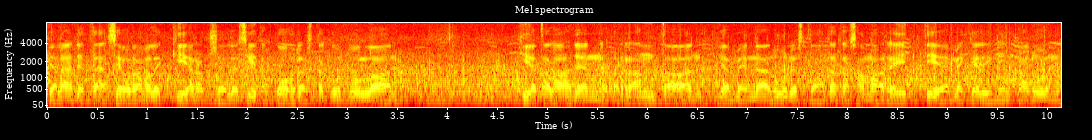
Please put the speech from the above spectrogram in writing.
Ja lähdetään seuraavalle kierrokselle siitä kohdasta, kun tullaan Hietalahden rantaan ja mennään uudestaan tätä samaa reittiä Mekelinin kadun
